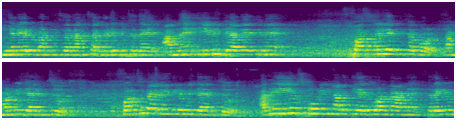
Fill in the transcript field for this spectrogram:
ഇങ്ങനെ ഒരു മത്സരം സംഘടിപ്പിച്ചത്. അന്ന് ഈ വിദ്യാലയത്തിന് ഫസ്റ്റ് ലഭിച്ചപ്പോൾ നമ്മൾ വിചാരിച്ചു കുറച്ച് പേരെങ്കിലും വിചാരിച്ചു അത് ഈ സ്കൂളിൽ നടത്തിയത് കൊണ്ടാണ് ഇത്രയും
